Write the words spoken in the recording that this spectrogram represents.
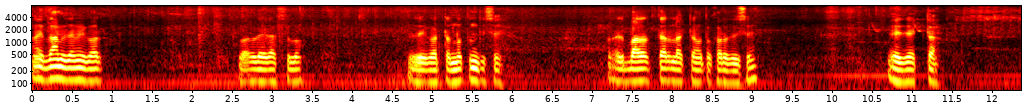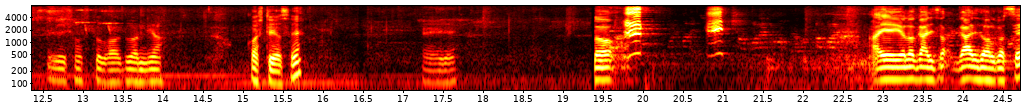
অনেক দামি দামি ঘর। ঘর উড়ে রাখছিল। যে ঘরটা নতুন দিছে। বারো তেরো লাখ টাকার মতো খরচ হয়েছে। এই যে একটা, এই যে সমস্ত ঘর দুয়ার নিয়ে কষ্টে আছে। এই যে তো আর এই হলো গাড়ি গাড়ি দল করছে।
